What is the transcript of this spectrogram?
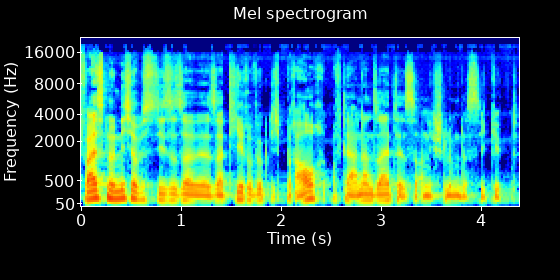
Ich weiß nur nicht, ob es diese Sa- Satire wirklich braucht. Auf der anderen Seite ist es auch nicht schlimm, dass es sie gibt.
